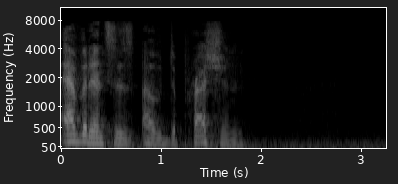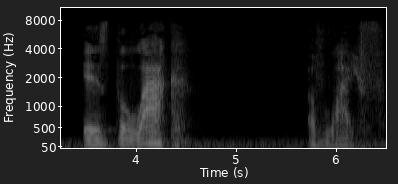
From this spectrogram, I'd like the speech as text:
evidences of depression is the lack of life.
